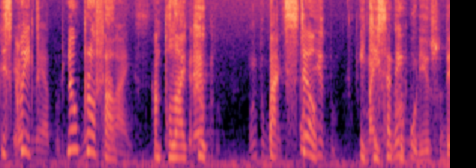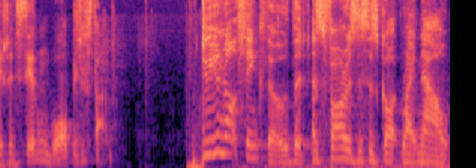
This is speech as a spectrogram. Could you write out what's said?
discreet, low profile, and polite coup. But still, it is a nem por isso deixa de ser um golpe de Estado. Do you not think, though, that as far as this has got right now,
